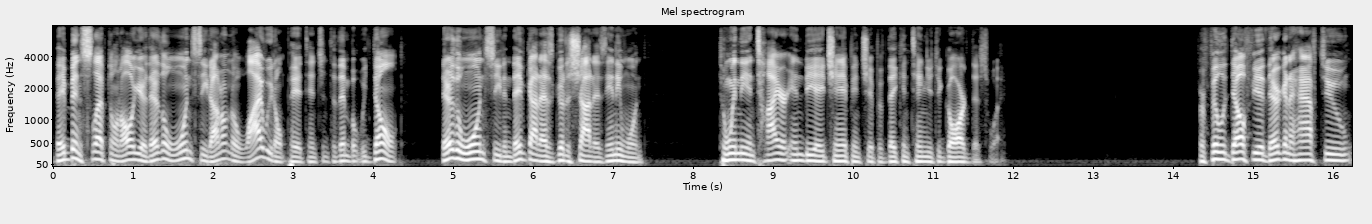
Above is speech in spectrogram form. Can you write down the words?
they've been slept on all year. They're the one seed. I don't know why we don't pay attention to them, but we don't. They're the one seed, and they've got as good a shot as anyone to win the entire NBA championship if they continue to guard this way. For Philadelphia, they're going to have to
